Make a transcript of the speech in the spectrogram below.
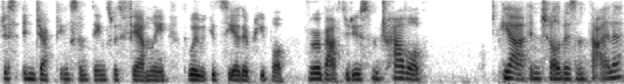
just injecting some things with family the way we could see other people. We're about to do some travel. Yeah, inshallah, ta'ala.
